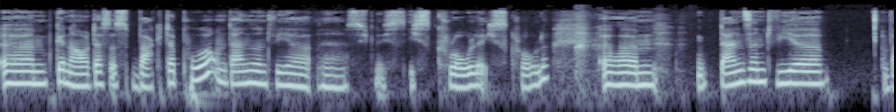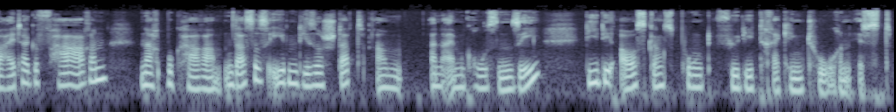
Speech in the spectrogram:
ähm, genau, das ist Bhaktapur und dann sind wir, äh, ich, ich, ich scrolle, ich scrolle, ähm, dann sind wir weitergefahren nach Bukhara. Und das ist eben diese Stadt am, an einem großen See, die die Ausgangspunkt für die Trekkingtouren ist.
